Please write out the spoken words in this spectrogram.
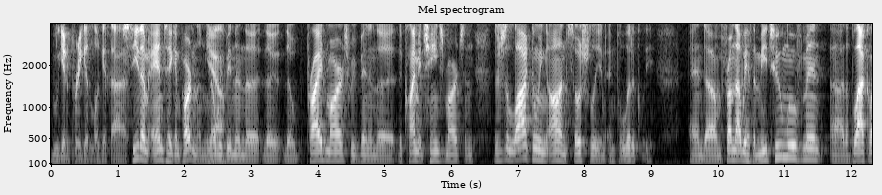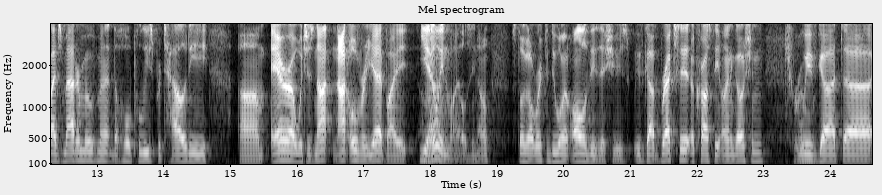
we get a pretty good look at that. see them and taking part in them. You know, we've been in the, the, the Pride March, we've been in the, the Climate Change March, and there's just a lot going on socially and, and politically. And um, from that, we have the Me Too movement, uh, the Black Lives Matter movement, the whole police brutality um, era, which is not not over yet by a Yeah. million miles. You know, still got work to do on all of these issues. We've got Brexit across the Atlantic Ocean. True. We've got uh,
